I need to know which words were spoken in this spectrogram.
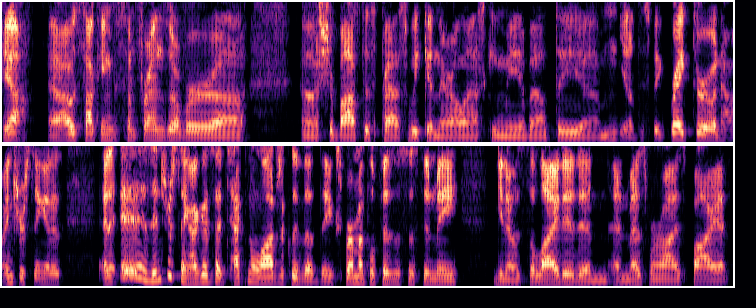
Yeah, and I was talking to some friends over uh, Shabbat this past weekend. They're all asking me about the um, you know this big breakthrough and how interesting it is. And it is interesting. Like I said, technologically, the, the experimental physicist in me, you know, is delighted and, and mesmerized by it.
